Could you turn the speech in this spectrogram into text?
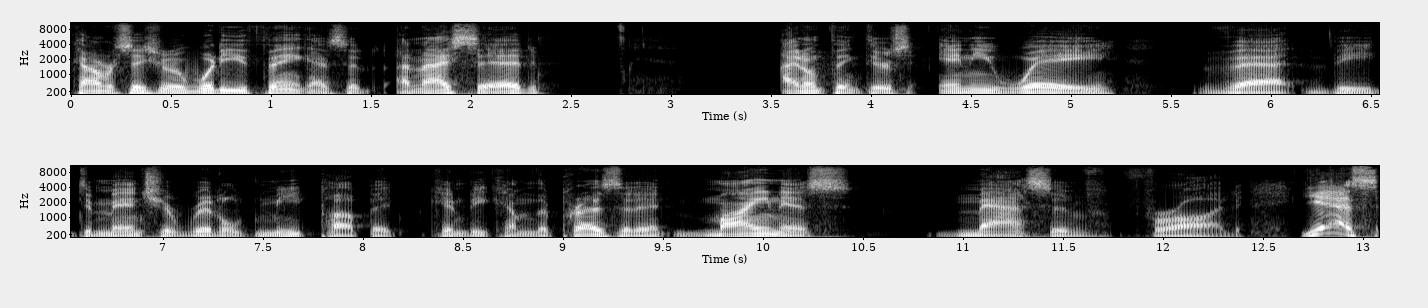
conversation. What do you think? I said, and I said, I don't think there's any way that the dementia riddled meat puppet can become the president minus massive fraud. Yes,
